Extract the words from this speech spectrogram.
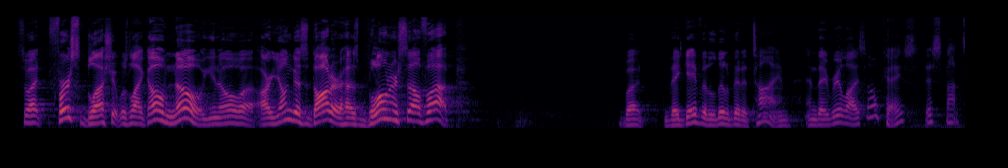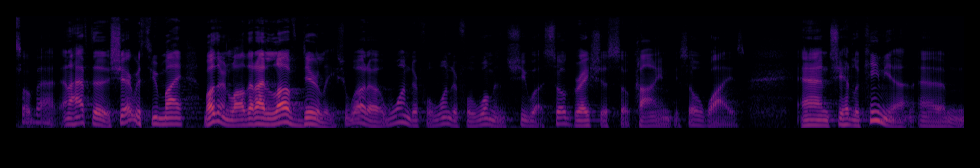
So at first blush, it was like, oh no, you know, uh, our youngest daughter has blown herself up. But they gave it a little bit of time and they realized, okay, it's not so bad. And I have to share with you my mother-in-law that I love dearly. What a wonderful, wonderful woman she was. So gracious, so kind, so wise. And she had leukemia. Um,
